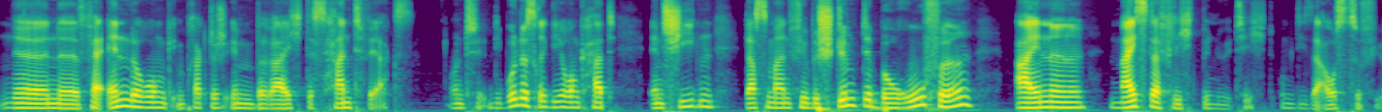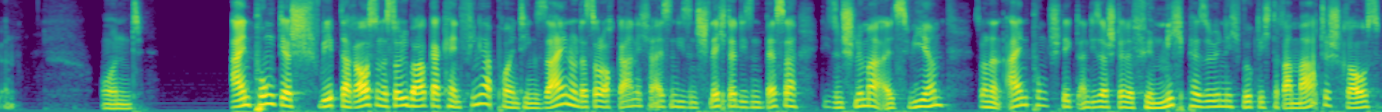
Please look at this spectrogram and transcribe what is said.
eine, eine Veränderung im, praktisch im Bereich des Handwerks. Und die Bundesregierung hat entschieden, dass man für bestimmte Berufe eine Meisterpflicht benötigt, um diese auszuführen. Und ein Punkt, der schwebt da raus, und das soll überhaupt gar kein Fingerpointing sein, und das soll auch gar nicht heißen, die sind schlechter, die sind besser, die sind schlimmer als wir, sondern ein Punkt schlägt an dieser Stelle für mich persönlich wirklich dramatisch raus.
